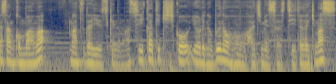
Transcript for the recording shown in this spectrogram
皆さんこんばんは。松田祐介の麻酔科的思考夜の部の方を始めさせていただきます。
